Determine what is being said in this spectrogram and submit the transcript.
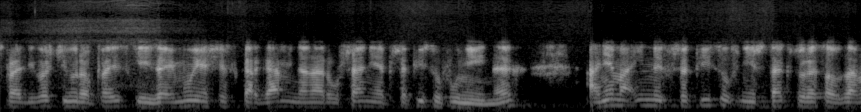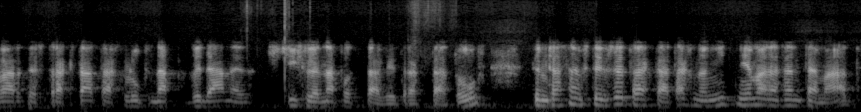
Sprawiedliwości Europejskiej zajmuje się skargami na naruszenie przepisów unijnych, a nie ma innych przepisów niż te, które są zawarte w traktatach lub na, wydane ściśle na podstawie traktatów. Tymczasem w tychże traktatach no, nic nie ma na ten temat,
